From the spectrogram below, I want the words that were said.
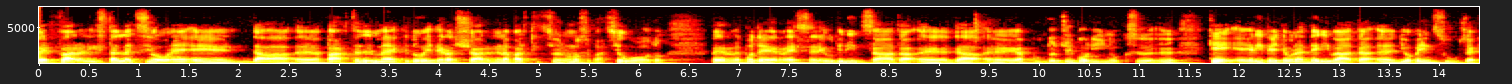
per fare l'installazione eh, da eh, parte del Mac dovete lasciare nella partizione uno spazio vuoto per poter essere utilizzata eh, da eh, appunto Geco Linux eh, che eh, ripeto è una derivata di OpenSUSE.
